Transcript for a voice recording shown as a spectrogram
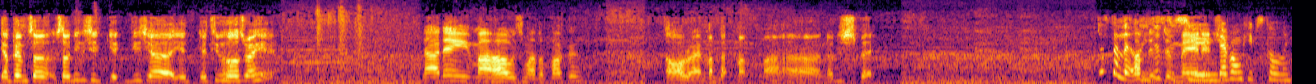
Yo, Pimp, so, so these, your- these your, your, your two hoes right here? Nah, they ain't my hoes, motherfucker. Oh, all right, my, ba- my, my uh, no disrespect. Just a little. I'm you just just a assumed. manager. Everyone keeps calling.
